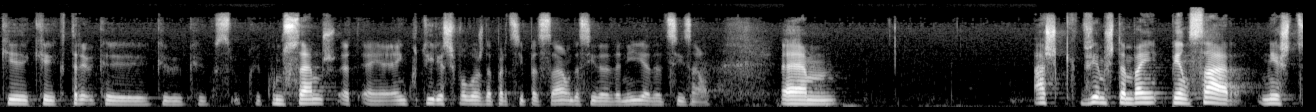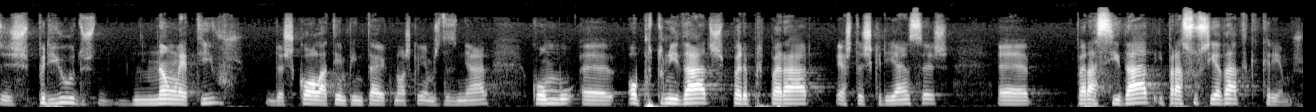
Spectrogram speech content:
que, que, que começamos a, a, incutir esses valores da participação, da cidadania, da decisão. Um, acho que devemos também pensar nestes períodos não letivos da escola a tempo inteiro que nós queremos desenhar como uh, oportunidades para preparar estas crianças uh, para a cidade e para a sociedade que queremos.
